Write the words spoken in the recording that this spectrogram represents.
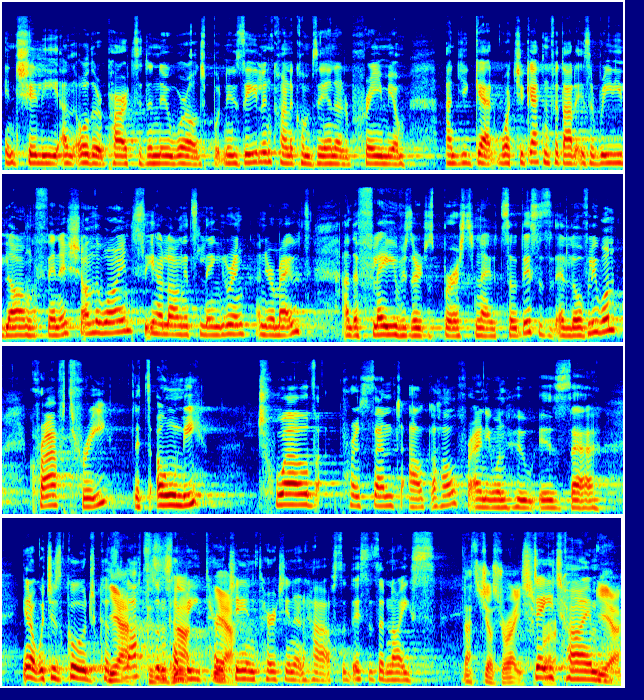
in Chile and other parts of the New World. But New Zealand kind of comes in at a premium, and you get what you're getting for that is a really long finish on the wine. See how long it's lingering in your mouth, and the flavours are just bursting out. So this is a lovely one. Craft three. It's only twelve percent alcohol for anyone who is. Uh, you know, which is good because Yeah, lots 'cause of them can not- be yeah. 13, 13 and a half. So this is a nice That's just right. for- Daytime. yeah.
